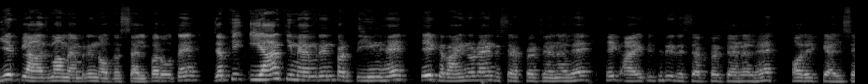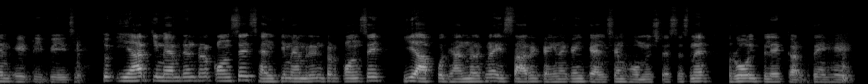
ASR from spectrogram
ये plasma membrane of the cell पर होते हैं, जबकि ईआर e की मेम्ब्रेन पर तीन है। एक राइनोडाइन रिसेप्टर चैनल है, एक आईपी थ्री रिसेप्टर चैनल है, और एक कैल्शियम एटीपेज है। तो ईआर e की मेम्ब्रेन पर कौन से सेल की मेम्ब्रेन पर कौन से, ये आपको ध्यान में रखना ये सारे कहीं ना कहीं कैल्शियम होम्योस्टेसिस में रोल प्ले करते हैं।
